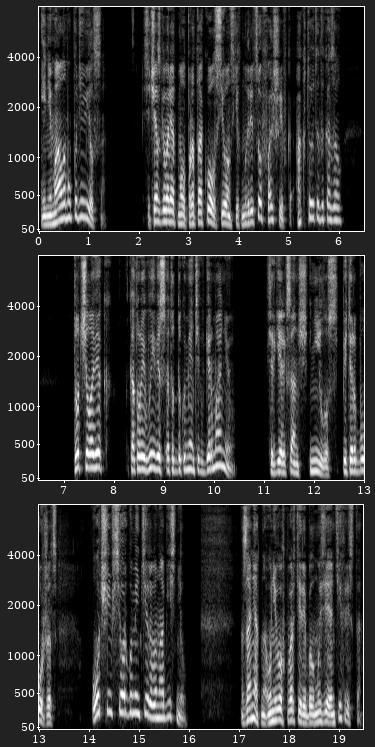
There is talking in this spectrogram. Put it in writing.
и немалому подивился. Сейчас говорят, мол, протокол сионских мудрецов — фальшивка. А кто это доказал? Тот человек, который вывез этот документик в Германию, Сергей Александрович Нилус, петербуржец, очень все аргументированно объяснил. Занятно, у него в квартире был музей Антихриста,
